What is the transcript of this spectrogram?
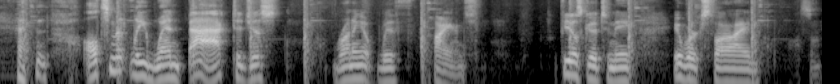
and ultimately went back to just running it with irons. Feels good to me. It works fine. Awesome.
